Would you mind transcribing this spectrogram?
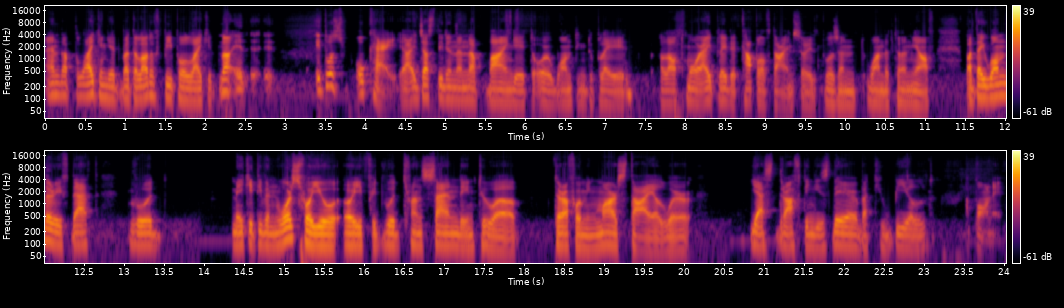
end up liking it, but a lot of people like it. No, it, it it was okay. I just didn't end up buying it or wanting to play it a lot more. I played it a couple of times, so it wasn't one that turned me off. But I wonder if that would make it even worse for you or if it would transcend into a terraforming mars style where yes drafting is there but you build upon it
